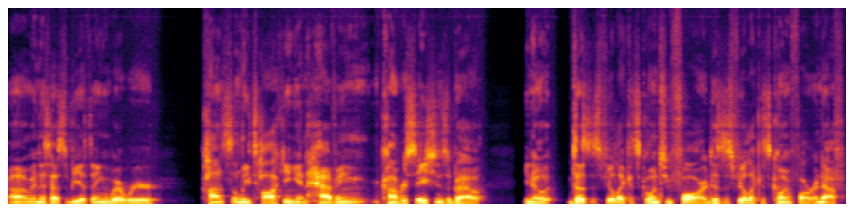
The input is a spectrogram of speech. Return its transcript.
um, and this has to be a thing where we're constantly talking and having conversations about you know does this feel like it's going too far? Does this feel like it's going far enough?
